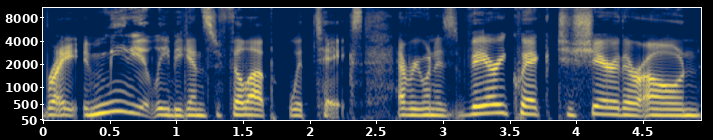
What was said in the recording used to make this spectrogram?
right immediately begins to fill up with takes. Everyone is very quick to share their own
